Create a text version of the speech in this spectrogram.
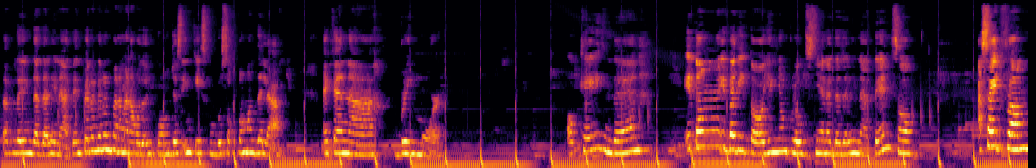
tatlo yung dadalhin natin. Pero meron pa naman ako doon kung just in case kung gusto ko pang magdala, I can uh, bring more. Okay, and then, itong iba dito, yun yung clothes niya na dadalhin natin. So, aside from,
